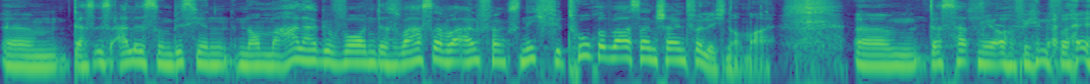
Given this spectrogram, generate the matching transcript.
Ähm, das ist alles so ein bisschen normaler geworden. Das war es aber anfangs nicht. Für Tore war es anscheinend völlig normal. Ähm, das hat mir auf jeden Fall,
